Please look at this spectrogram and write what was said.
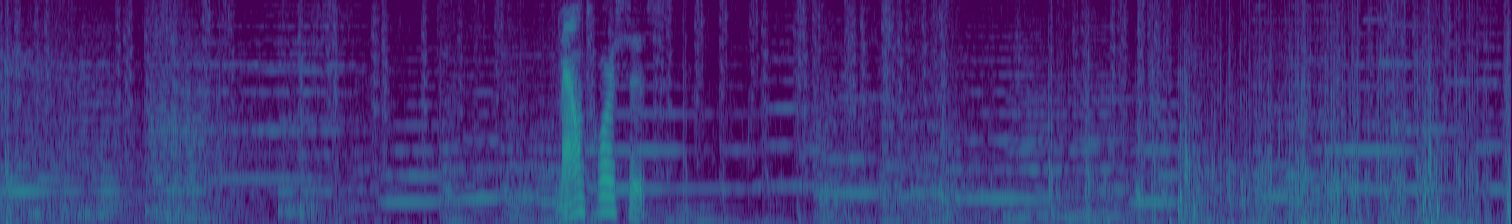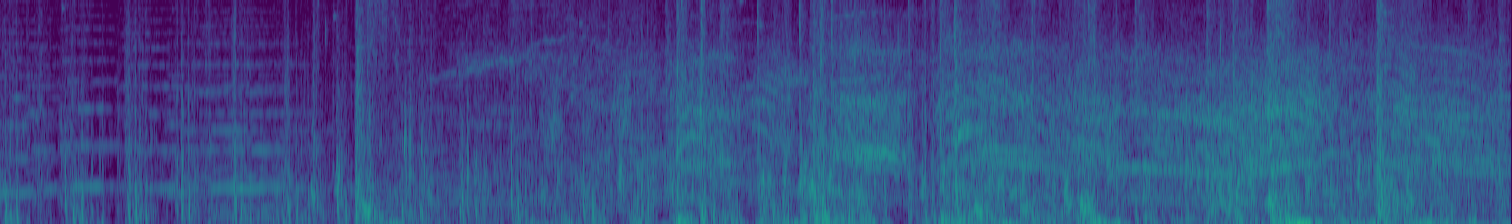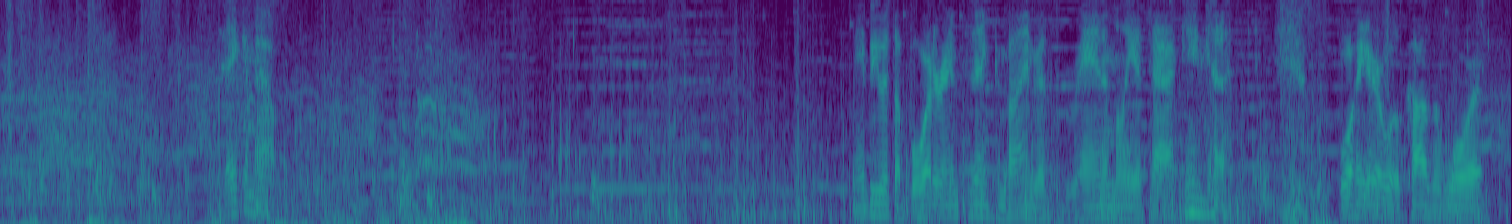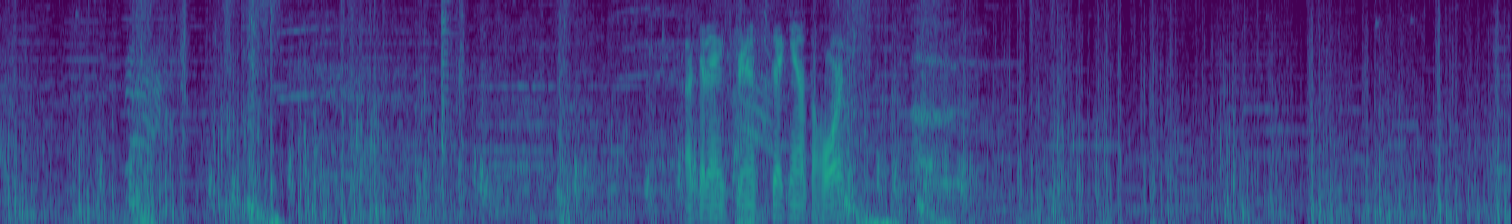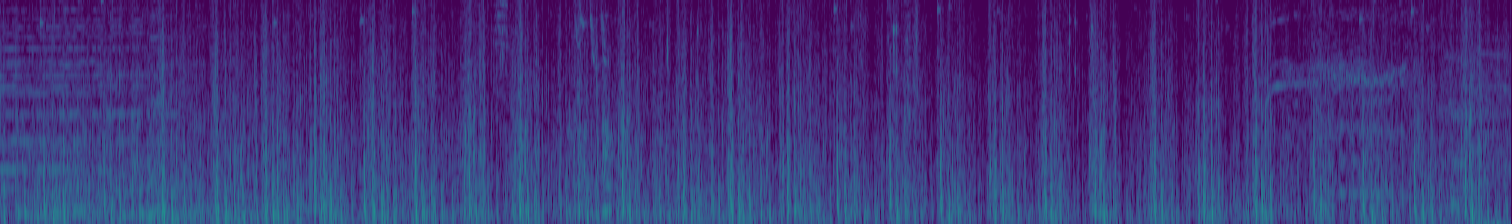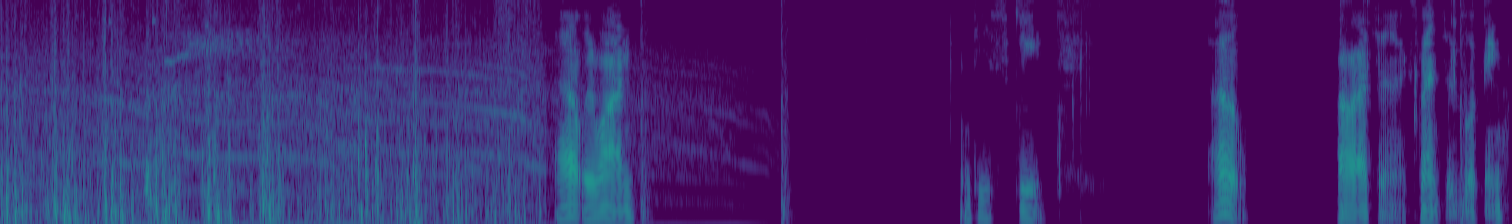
Mount horses. Maybe with a border incident combined with randomly attacking a warrior will cause a war. I could any experience taking out the horse? Expensive looking.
